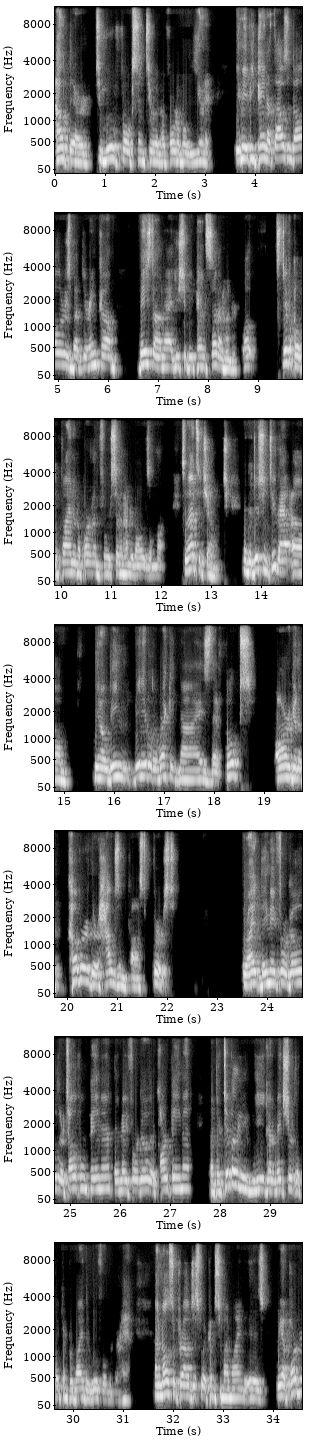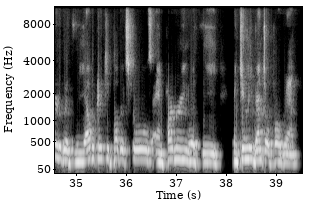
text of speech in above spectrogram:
out there to move folks into an affordable unit. You may be paying $1,000, but your income based on that, you should be paying 700. Well, it's difficult to find an apartment for $700 a month. So that's a challenge. In addition to that, um, you know, being being able to recognize that folks are going to cover their housing cost first right? They may forego their telephone payment, they may forego their car payment, but they're typically going to make sure that they can provide the roof over their head. And I'm also proud, just what comes to my mind is we have partnered with the Albuquerque Public Schools and partnering with the McKinney-Vento program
